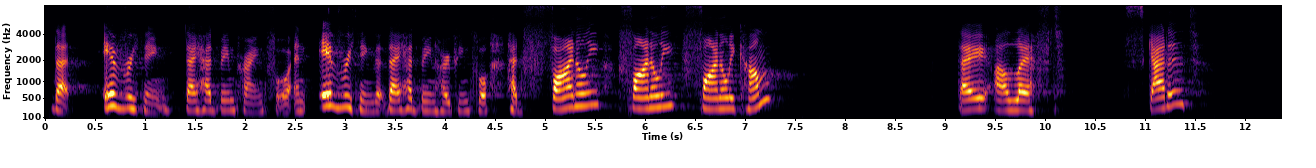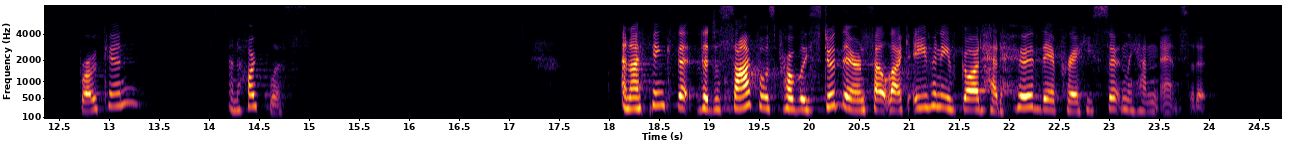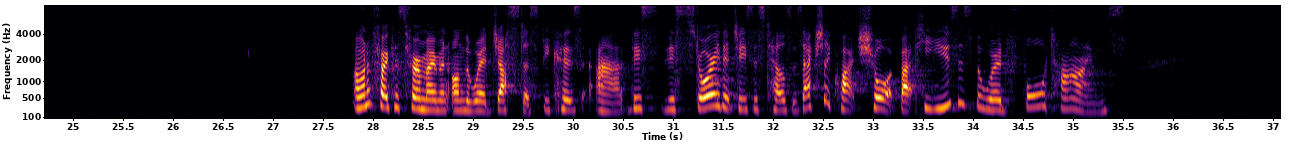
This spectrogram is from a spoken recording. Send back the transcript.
that everything they had been praying for and everything that they had been hoping for had finally, finally, finally come, they are left scattered, broken, and hopeless. And I think that the disciples probably stood there and felt like even if God had heard their prayer, he certainly hadn't answered it. I want to focus for a moment on the word justice because uh, this, this story that Jesus tells is actually quite short, but he uses the word four times.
